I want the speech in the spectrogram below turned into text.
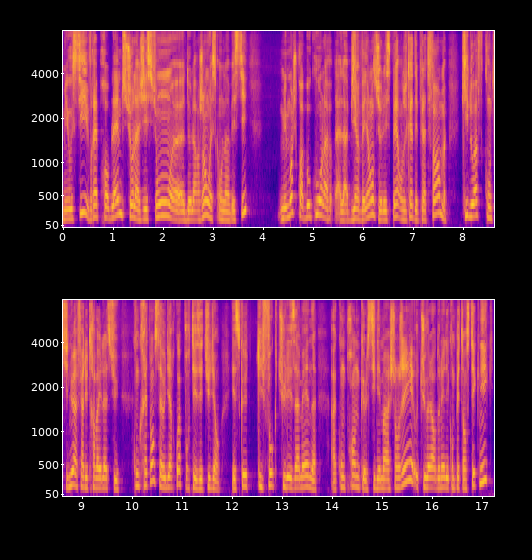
mais aussi vrai problème sur la gestion de l'argent, où est-ce qu'on l'investit mais moi, je crois beaucoup en la, à la bienveillance, je l'espère, en tout cas des plateformes qui doivent continuer à faire du travail là-dessus. Concrètement, ça veut dire quoi pour tes étudiants? Est-ce que il faut que tu les amènes à comprendre que le cinéma a changé ou tu vas leur donner des compétences techniques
